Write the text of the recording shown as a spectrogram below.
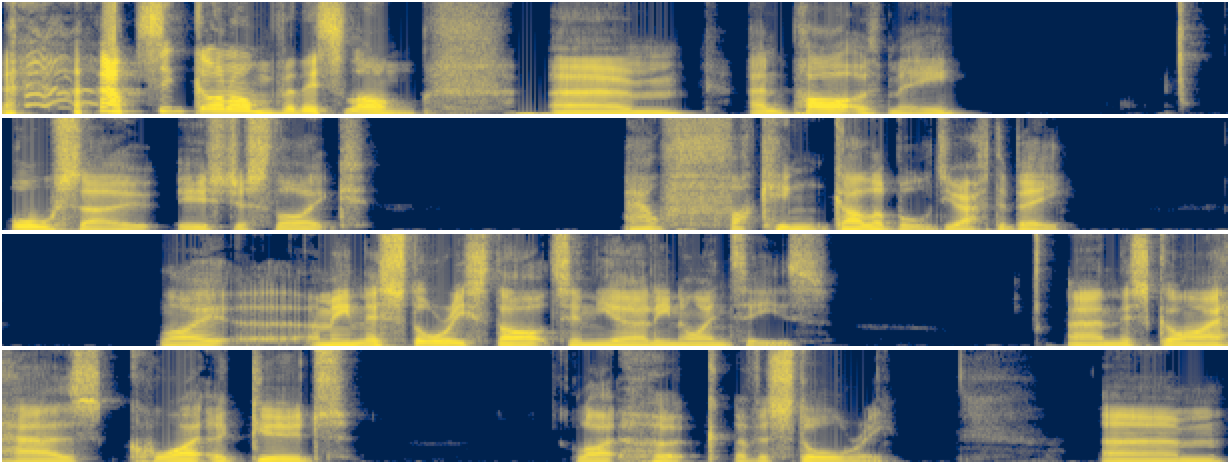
How's it gone on for this long? Um, and part of me also is just like, how fucking gullible do you have to be? Like, uh, I mean, this story starts in the early 90s, and this guy has quite a good, like, hook of a story. Um,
